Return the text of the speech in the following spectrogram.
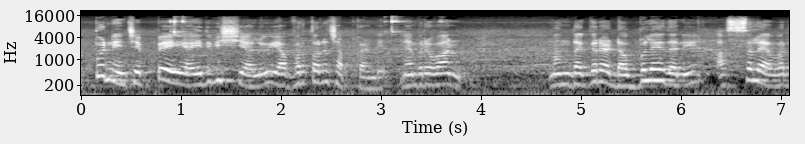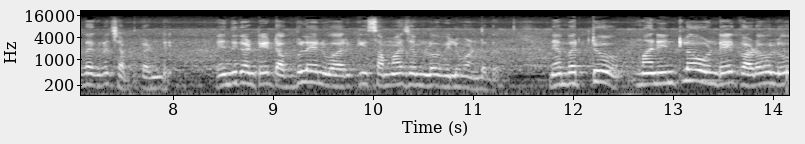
ఇప్పుడు నేను చెప్పే ఈ ఐదు విషయాలు ఎవరితోనూ చెప్పకండి. నెంబర్ వన్ మన దగ్గర డబ్బు లేదని అస్సలు ఎవరి దగ్గర చెప్పకండి. ఎందుకంటే డబ్బు లేని వారికి సమాజంలో విలువ ఉండదు. నెంబర్ టూ మన ఇంట్లో ఉండే గొడవలు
